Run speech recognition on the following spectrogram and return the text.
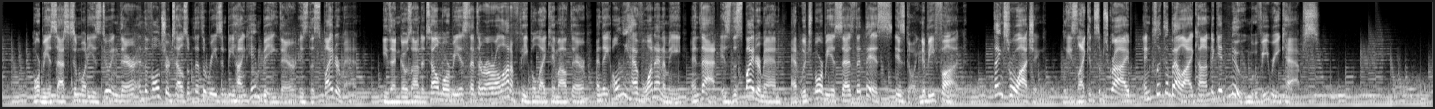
Morbius asks him what he is doing there, and the Vulture tells him that the reason behind him being there is the Spider-Man. He then goes on to tell Morbius that there are a lot of people like him out there, and they only have one enemy, and that is the Spider-Man, at which Morbius says that this is going to be fun. Thanks for watching. Please like and subscribe, and click the bell icon to get new movie recaps.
